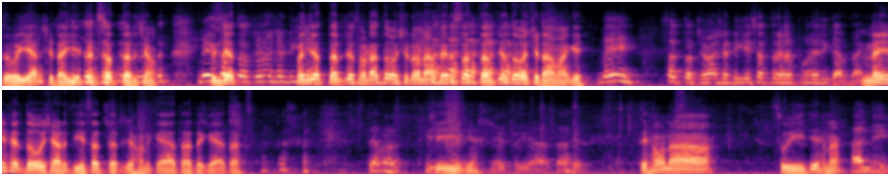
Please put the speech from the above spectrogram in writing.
2000 ਛਡਾਈਏ ਫਿਰ 70 ਚੋਂ। ਨਹੀਂ ਪੰਜਾ- 70 ਚੋਂ ਨਾ ਛੱਡੀਏ। 75 ਚ ਥੋੜਾ ਦੋ ਛਡਾਉਣਾ ਫਿਰ 70 ਚ ਦੋ ਛਡਾਵਾਂਗੇ। ਨਹੀਂ 70 ਚੋਂ ਨਾ ਛੱਡੀਏ 70 ਫਿਰ ਪੂਰੇ ਦੀ ਕਰ ਦਾਂਗੇ। ਨਹੀਂ ਫਿਰ ਦੋ ਛੱਡ ਦਈਏ 70 ਚ ਹੁਣ ਕਹਿਤਾ ਤੇ ਕਹਿਤਾ ਚਲੋ ਠੀਕ ਹੈ। ਜੇ ਤੁਸੀਂ ਤੇ ਹੁਣ ਆ ਸੂਈ ਜੇ ਹਨਾ? ਹਾਂਜੀ।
